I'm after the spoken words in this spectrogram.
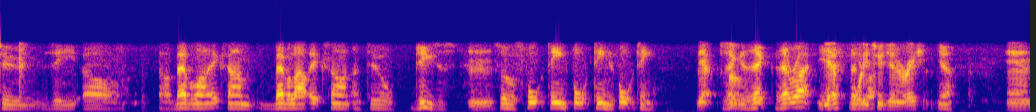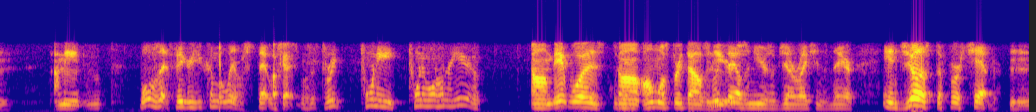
to the uh, uh Babylon exile Babylon exile until Jesus. hmm So it was 14, 14, and 14. Yeah. Is, So that, is that is that right? yeah, that's- that's 42 right. generations. Yeah. And I mean, What was that figure you come up with? That was Okay. was it three twenty twenty one hundred years? um, it was uh, almost 3,000 Three years. thousand years of generations there in just the first chapter. Mm-hmm.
